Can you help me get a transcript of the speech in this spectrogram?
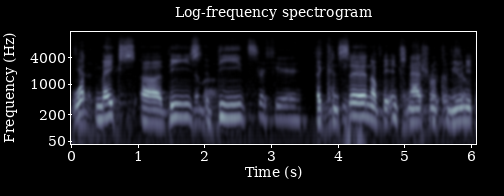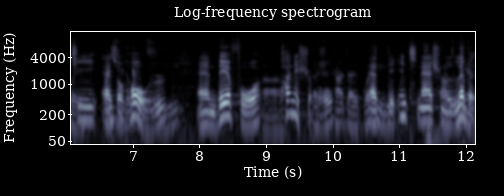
What makes uh, these deeds a concern of the international community as a whole and therefore punishable at the international level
